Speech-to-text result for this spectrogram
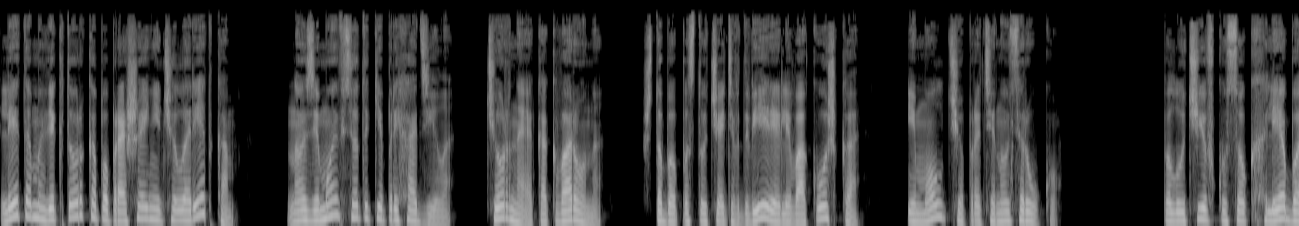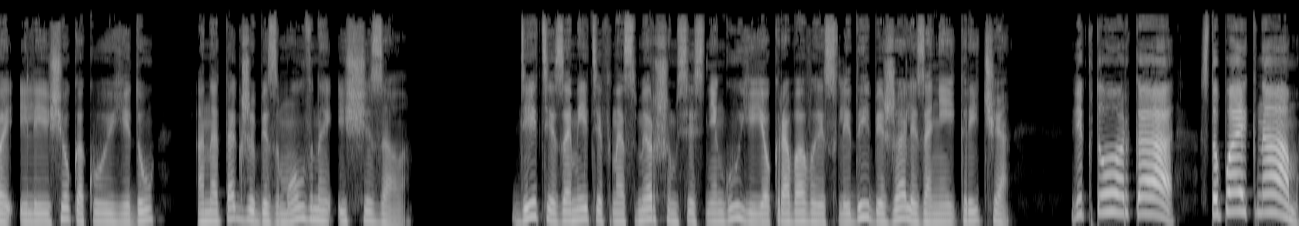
Летом Викторка попрошайничала редко, но зимой все таки приходила, черная, как ворона, чтобы постучать в дверь или в окошко и молча протянуть руку. Получив кусок хлеба или еще какую еду, она также безмолвно исчезала. Дети, заметив на смёрзшемся снегу ее кровавые следы, бежали за ней, крича. «Викторка, ступай к нам!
